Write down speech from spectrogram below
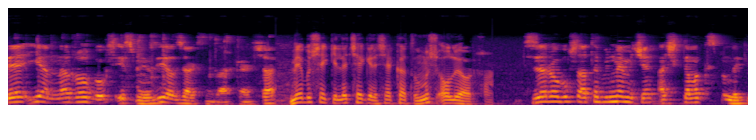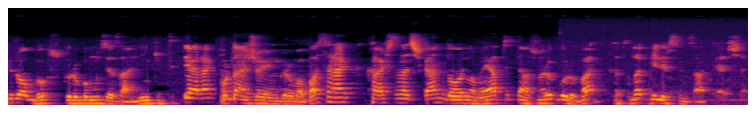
Ve yanına Roblox isminizi yazacaksınız arkadaşlar. Ve bu şekilde çekilişe katılmış oluyorsunuz. Size Robux atabilmem için açıklama kısmındaki Roblox grubumuz yazan linki tıklayarak buradan join gruba basarak karşınıza çıkan doğrulama yaptıktan sonra gruba katılabilirsiniz arkadaşlar.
